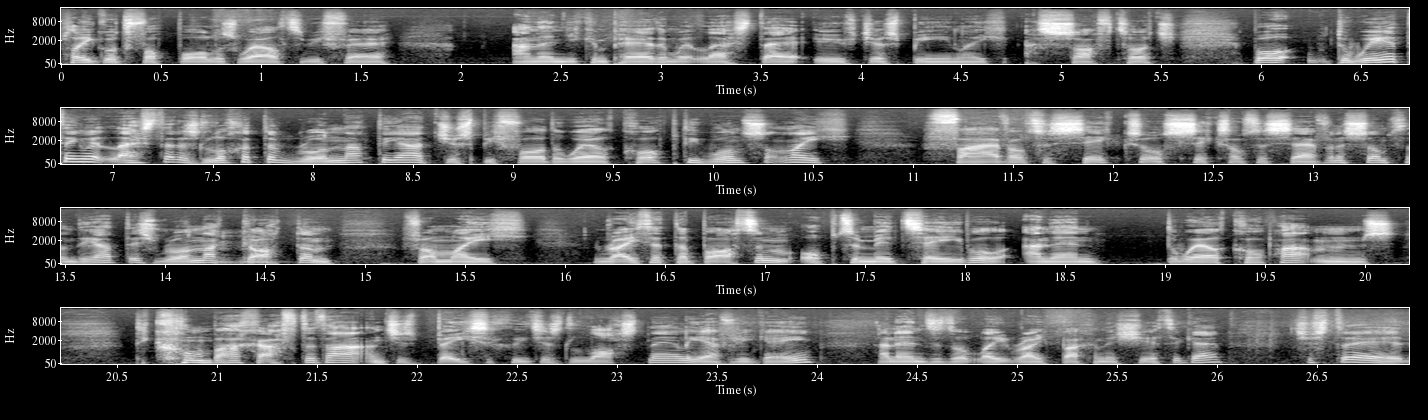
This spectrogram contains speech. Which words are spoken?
play good football as well, to be fair. And then you compare them with Leicester, who've just been like a soft touch. But the weird thing with Leicester is look at the run that they had just before the World Cup. They won something like five out of six or six out of seven or something. They had this run that mm-hmm. got them from like right at the bottom up to mid table, and then the World Cup happens, they come back after that and just basically just lost nearly every game and ended up like right back in the shit again. Just a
